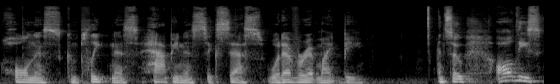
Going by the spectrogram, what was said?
wholeness, completeness, happiness, success, whatever it might be. And so all these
